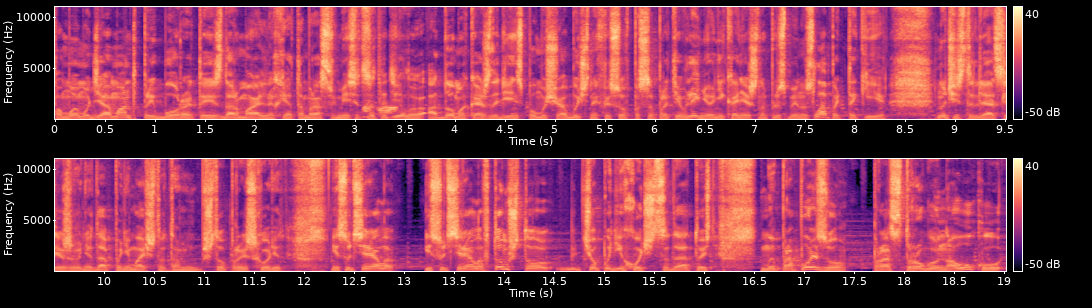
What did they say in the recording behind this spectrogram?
по-моему, диамант прибор, это из нормальных, я там раз в месяц ага. это делаю. А дома каждый день с помощью обычных весов по сопротивлению, они, конечно, плюс-минус лапать такие, ну, чисто для отслеживания, да, понимать, что там, что происходит. И суть сериала и суть сериала в том, что что поди хочется, да, то есть мы про пользу про строгую науку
